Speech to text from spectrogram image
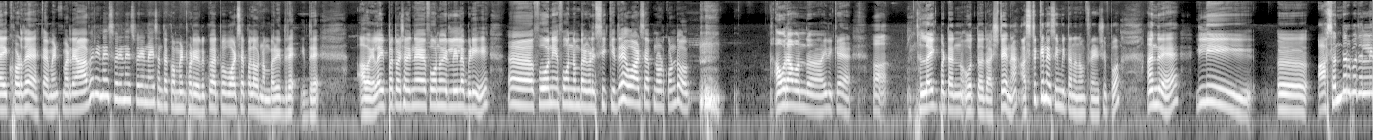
ಲೈಕ್ ಹೊಡೆದೆ ಕಮೆಂಟ್ ಮಾಡಿದೆ. ಆ very nice very nice very nice ಅಂತ ಕಾಮೆಂಟ್ ಹೊಡೆಯೋದಕ್ಕೂ ಅಥವಾ ವಾಟ್ಸಪ್ಪಲ್ಲಿ ಅವ್ರ ನಂಬರ್ ಇದ್ದರೆ ಇದ್ದರೆ ಅವಾಗೆಲ್ಲ ಇಪ್ಪತ್ತು ವರ್ಷದಿಂದ ಫೋನು ಇರಲಿಲ್ಲ ಬಿಡಿ. ಫೋನೇ ಫೋನ್ ನಂಬರ್ಗಳು ಸಿಕ್ಕಿದ್ರೆ ವಾಟ್ಸಪ್ ನೋಡಿಕೊಂಡು, ಅವರ ಒಂದು ಇದಕ್ಕೆ ಲೈಕ್ ಬಟನ್ ಒತ್ತೋದು ಅಷ್ಟೇನಾ? ಅಷ್ಟಕ್ಕೇ ಸೀಮಿತನ ನಮ್ಮ ಫ್ರೆಂಡ್ಶಿಪ್ಪು ಅಂದರೆ ಇಲ್ಲಿ, ಆ ಸಂದರ್ಭದಲ್ಲಿ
